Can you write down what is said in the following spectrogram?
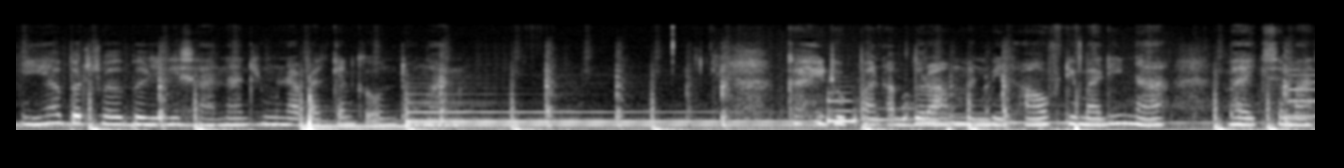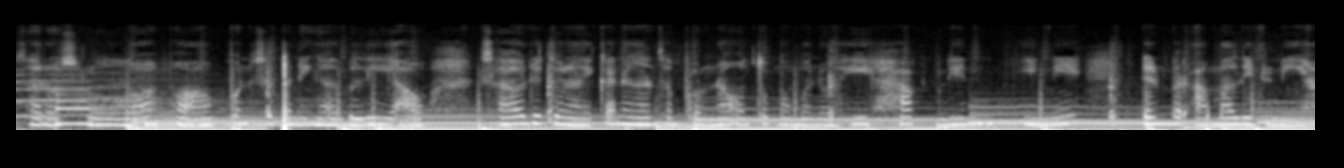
Ia berjual beli di sana dan mendapatkan keuntungan. Kehidupan Abdurrahman bin Auf di Madinah, baik semasa Rasulullah maupun sepeninggal beliau, selalu ditunaikan dengan sempurna untuk memenuhi hak din ini dan beramal di dunia.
